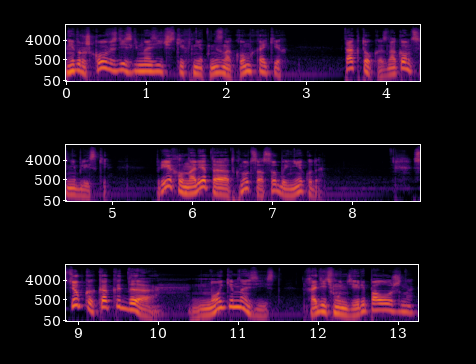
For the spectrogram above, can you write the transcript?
Ни дружков здесь гимназических нет, ни знакомых каких. Так только, знакомцы не близкие. Приехал на лето, а откнуться особо и некуда. Степка, как и да, но гимназист. Ходить в мундире положено.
